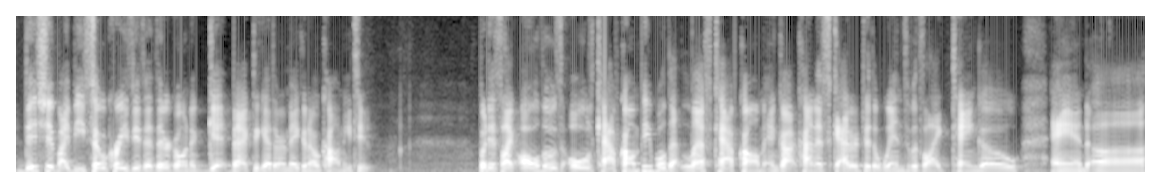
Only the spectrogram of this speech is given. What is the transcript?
this shit might be so crazy that they're going to get back together and make an Okami too. But it's like all those old Capcom people that left Capcom and got kind of scattered to the winds with like Tango and uh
